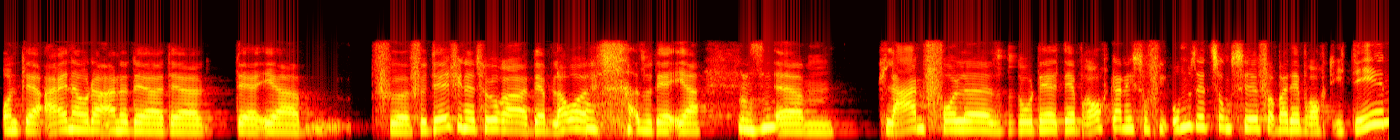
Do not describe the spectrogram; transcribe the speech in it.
und der eine oder andere, der, der, der eher für, für Delfinateure der blaue ist, also der eher mhm. ähm, planvolle, so der, der braucht gar nicht so viel Umsetzungshilfe, aber der braucht Ideen,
